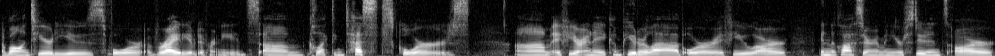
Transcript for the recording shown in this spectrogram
a volunteer to use for a variety of different needs, um, collecting test scores. Um, if you're in a computer lab or if you are in the classroom and your students are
